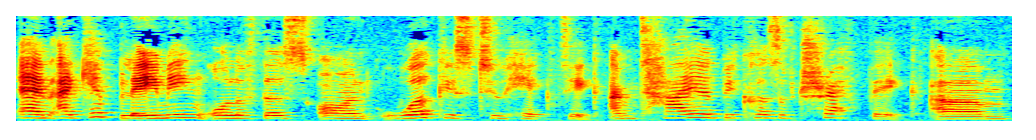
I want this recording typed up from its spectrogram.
and I kept blaming all of this on work is too hectic. I'm tired because of traffic. Um,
